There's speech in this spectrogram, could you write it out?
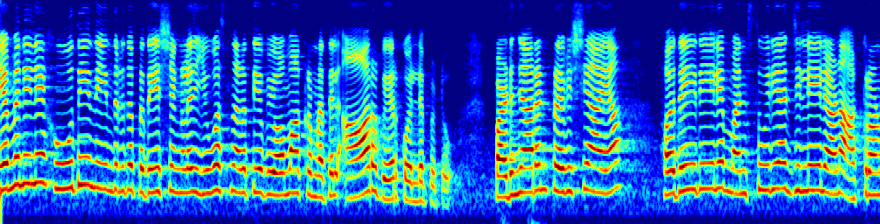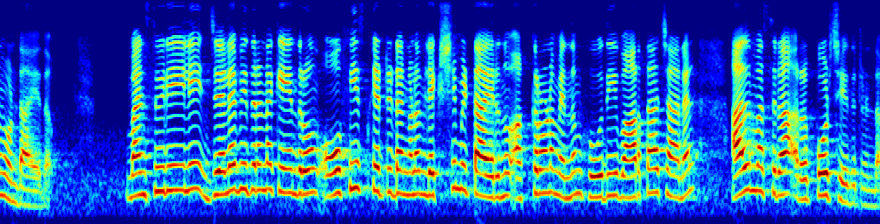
യമനിലെ ഹൂതി നിയന്ത്രിത പ്രദേശങ്ങളിൽ യു എസ് നടത്തിയ വ്യോമാക്രമണത്തിൽ ആറ് പേർ കൊല്ലപ്പെട്ടു. പടിഞ്ഞാറൻ പ്രവിശ്യയായ ഹൊദൈദയിലെ മൻസൂരിയ ജില്ലയിലാണ് ആക്രമണം ഉണ്ടായത് മൻസൂരിയയിലെ ജലവിതരണ കേന്ദ്രവും ഓഫീസ് കെട്ടിടങ്ങളും ലക്ഷ്യമിട്ടായിരുന്നു ആക്രമണമെന്നും ഹൂതി വാർത്താ ചാനൽ അൽ മസ്ര റിപ്പോർട്ട് ചെയ്തിട്ടുണ്ട്.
